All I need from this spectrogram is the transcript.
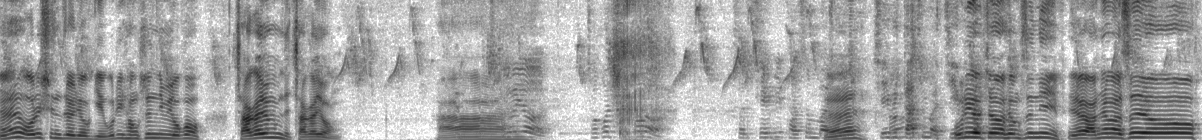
예? 어르신들 여기 우리 형수님 요거 자가용입니다. 자가용. 아. 저요. 저거 저거. 저 제비 다섯 마리. 예? 제비? 우리 저 형수님 예 안녕하세요.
